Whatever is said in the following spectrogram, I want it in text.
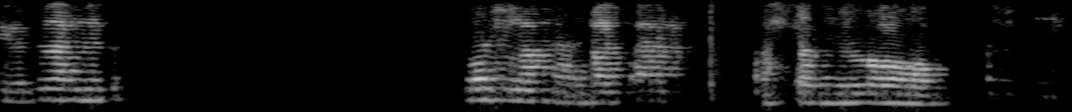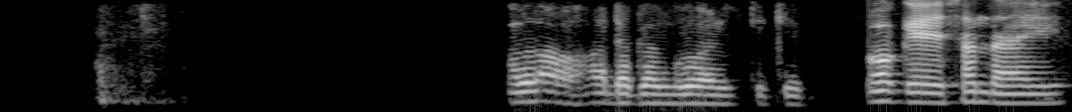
Itu lanjut. Ya silakan. Astagfirullah. Halo, ada gangguan sedikit. Oke, santai.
